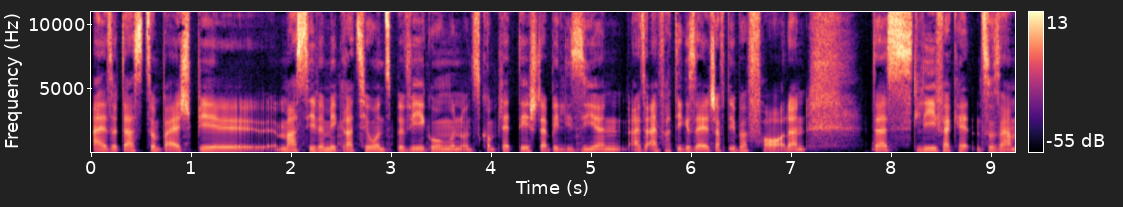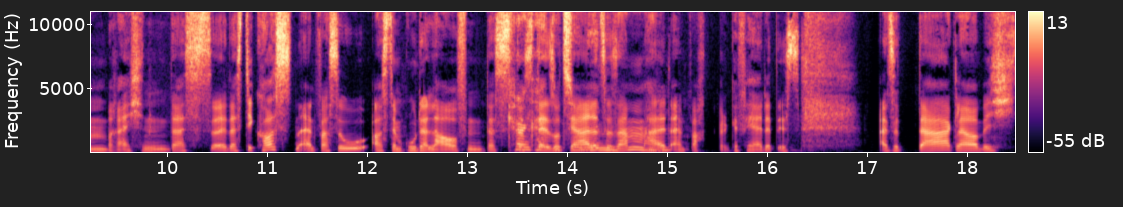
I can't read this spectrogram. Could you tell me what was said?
Also dass zum Beispiel massive Migrationsbewegungen uns komplett destabilisieren, also einfach die Gesellschaft überfordern, dass Lieferketten zusammenbrechen, dass, äh, dass die Kosten einfach so aus dem Ruder laufen, dass, dass der soziale Zusammenhalt mhm. einfach gefährdet ist. Also da glaube ich,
